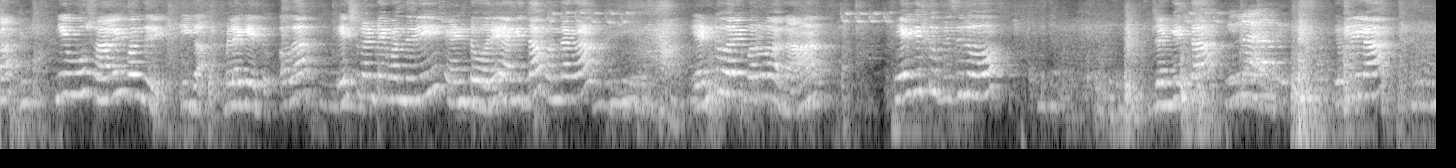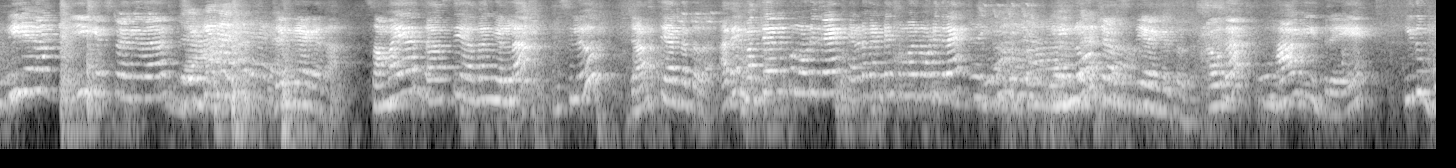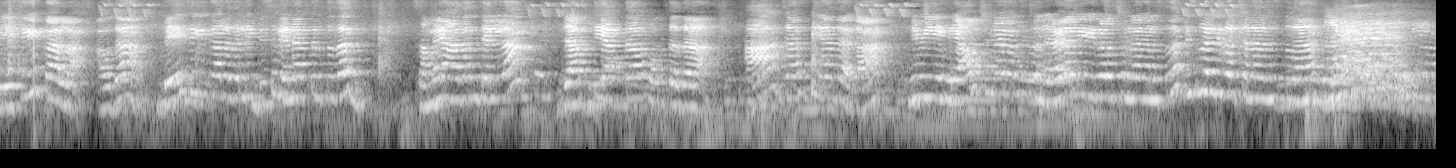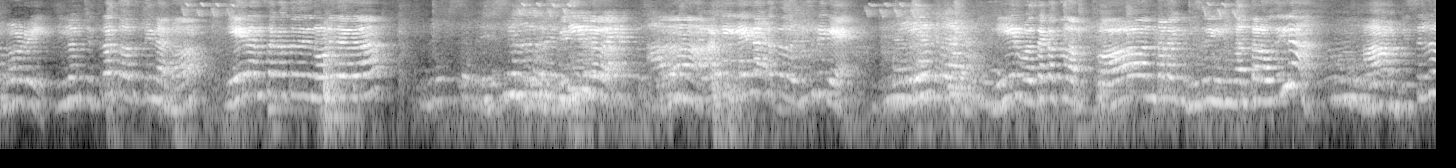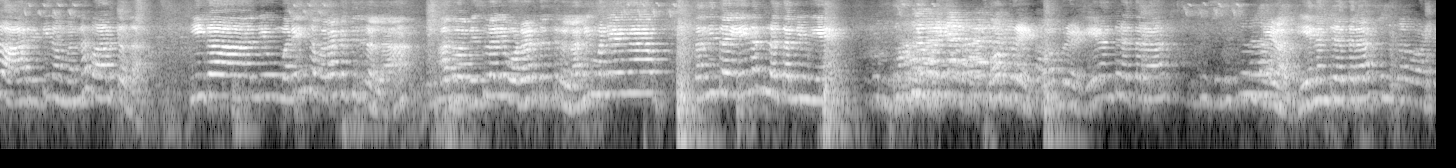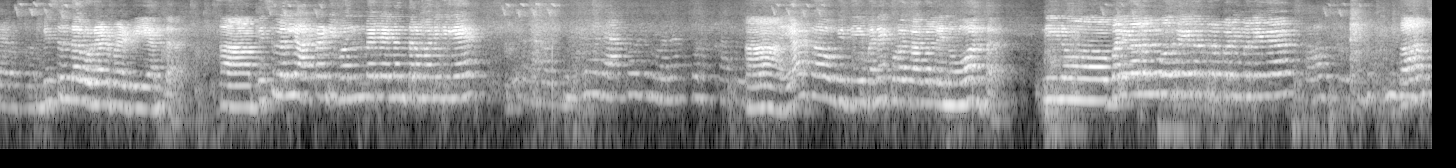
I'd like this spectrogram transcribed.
ನೀವು ಶಾಲೆಗೆ ಬಂದಿರಿ ಈಗ ಬೆಳಗ್ಗೆ ಎದ್ದು ಹೌದಾ ಎಷ್ಟು ಗಂಟೆಗೆ ಬಂದಿರಿ? ಎಂಟೂವರೆ? ಆಗಿತ್ತಾ? ಬಂದಾಗ? ಎಂಟೂವರೆ ಬರುವಾಗ ಹೇಗಿತ್ತು ಬಿಸಿಲು? ಜಗ್ಗಿತ್ತ? ಇರ್ಲಿಲ್ಲ? ಈಗ ಈಗ ಎಷ್ಟಾಗಿದೆ ಜಗ್ಗಿ ಆಗ್ಯದ. ಸಮಯ ಜಾಸ್ತಿ ಆದಂಗೆಲ್ಲ ಬಿಸಿಲು ಜಾಸ್ತಿ ಆಗತ್ತದ ಅದೇ ಮಧ್ಯಾಹ್ನಕ್ಕೂ ನೋಡಿದ್ರೆ ಎರಡು ಗಂಟೆ ಸುಮಾರು ನೋಡಿದ್ರೆ ಇನ್ನೂ ಜಾಸ್ತಿ ಆಗಿರ್ತದ. ಹೌದಾ? ಹಾಗಿದ್ರೆ ಇದು ಬೇಸಿಗೆ ಕಾಲ. ಹೌದಾ? ಬೇಸಿಗೆ ಕಾಲದಲ್ಲಿ ಬಿಸಿಲು ಏನಾಗ್ತಿರ್ತದ? ಸಮಯ ಆದಂತೆಲ್ಲ ಜಾಸ್ತಿ ಆಗ್ತಾ ಹೋಗ್ತದ. ಆ ಜಾಸ್ತಿ ಆದಾಗ ನಿಮಗೆ ಯಾವ ಚೆನ್ನಾಗಿ ಅನಿಸ್ತದ? ನೆರಳಲ್ಲಿ ಇರೋದು ಚೆನ್ನಾಗಿ ಅನಿಸ್ತದ? ಬಿಸಿಲಲ್ಲಿ ಇರೋದು ಚೆನ್ನಾಗಿ ಅನಿಸ್ತದ? ನೋಡ್ರಿ, ಇಲ್ಲೊಂದು ಚಿತ್ರ ತೋರಿಸ್ತೀನಿ ನಾನು. ಏನ್ ಅನ್ಸಕತ್ತದ ನೋಡಿದಾಗ ಬಿಸಿಲು ಆಕೆಗೆ ಏನಾಗತ್ತದ ಬಿಸಿಲಿಗೆ ನೀರ್ ಬಸಕತ್ತದ ಅಪ್ಪ ಅಂತಳಕ್ಕೆ ಬಿಸಿಲು ಹಿಂಗಂತಾಳ ಹೌದಿಲ್ಲ ಆ ಬಿಸಿಲು ಆ ರೀತಿ ನಮ್ಮನ್ನ ಮಾಡ್ತದ ಈಗ ನೀವು ಮನೆಯಿಂದ ಬರಾಕತ್ತಿದ್ರಲ್ಲ ಅಥವಾ ಬಿಸಿಲಲ್ಲಿ ಓಡಾಡ್ತಿರ್ತಿರಲ್ಲ ನಿಮ್ಮ ಮನೆಯಾಗ ತಂದೆ ತಾಯಿ ಏನಂತ ಹೇಳ್ತಾರೆ ನಿಮ್ಗೆ ಒಬ್ರೇಟ್ ಒಬ್ರೇಟ್ ಏನಂತ ಹೇಳ್ತಾರ ಹೇಳ ಏನಂತ ಹೇಳ್ತಾರ ಬಿಸಿಲ್ದಾಗ ಓಡಾಡ್ಬೇಡ್ರಿ ಅಂತಾರ ಆ, ಬಿಸಿಲಲ್ಲಿ ಮೇಲೆ ಏನಂತಾರ ಮನೆಗೆ ಹಾ, ಯಾಕ ಹೋಗಿದ್ದಿ? ಮನೆ ಕೊಡಕ್ಕಾಗಲ್ಲೇನು ಅಂತ. ನೀನು ಬರಿಗಾಲಲ್ಲಿ ಹೋದ್ರೆ ಏನಂತಾರ ಬರಿ ಮನೆಗೆ? ಕಾಲ್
